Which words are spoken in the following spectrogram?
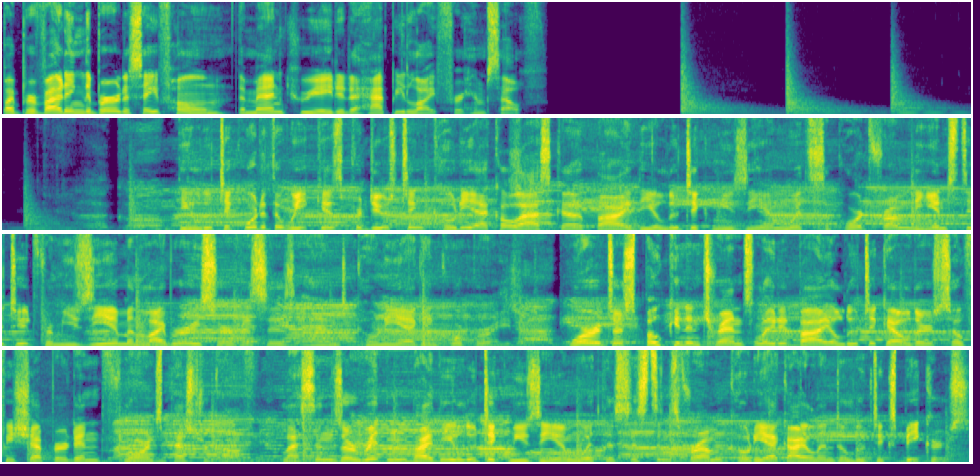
By providing the bird a safe home, the man created a happy life for himself. The Alutiiq Word of the Week is produced in Kodiak, Alaska by the Alutiiq Museum with support from the Institute for Museum and Library Services and Koniag Incorporated. Words are spoken and translated by Alutiiq elders Sophie Shepard and Florence Pestrikoff. Lessons are written by the Alutiiq Museum with assistance from Kodiak Island Alutiiq speakers.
